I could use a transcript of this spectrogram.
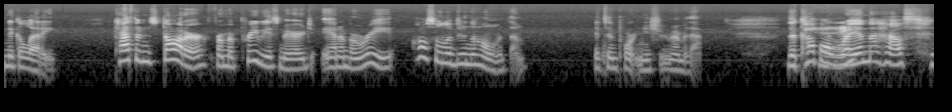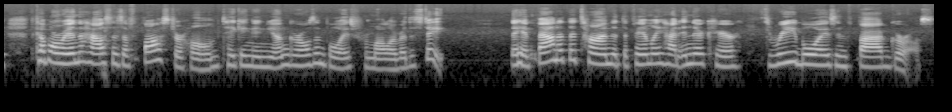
Nicoletti. Catherine's daughter from a previous marriage, Anna Marie, also lived in the home with them. It's important you should remember that. The couple okay. ran the house. The couple ran the house as a foster home, taking in young girls and boys from all over the state. They had found at the time that the family had in their care three boys and five girls.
